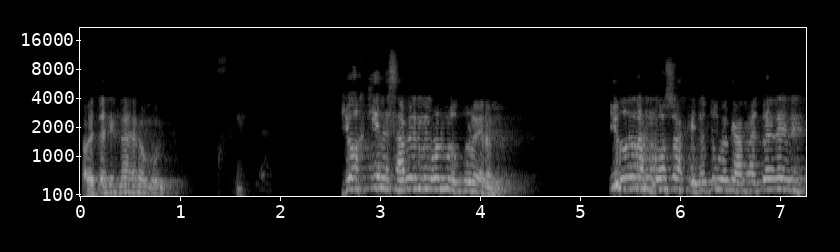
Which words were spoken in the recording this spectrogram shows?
A veces exageran mucho. Dios quiere saber mejor lo que Y una de las cosas que yo tuve que aprender es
